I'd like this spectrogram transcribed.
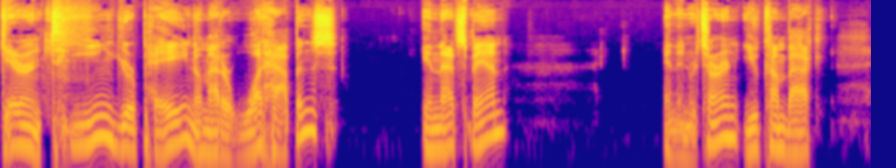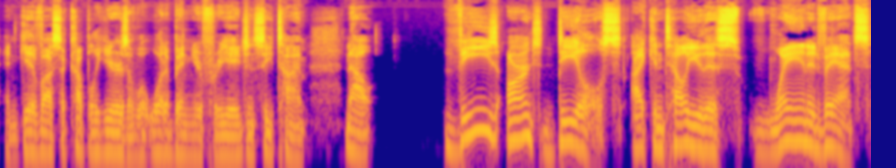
guaranteeing your pay no matter what happens in that span. And in return, you come back and give us a couple of years of what would have been your free agency time. Now, these aren't deals. I can tell you this way in advance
